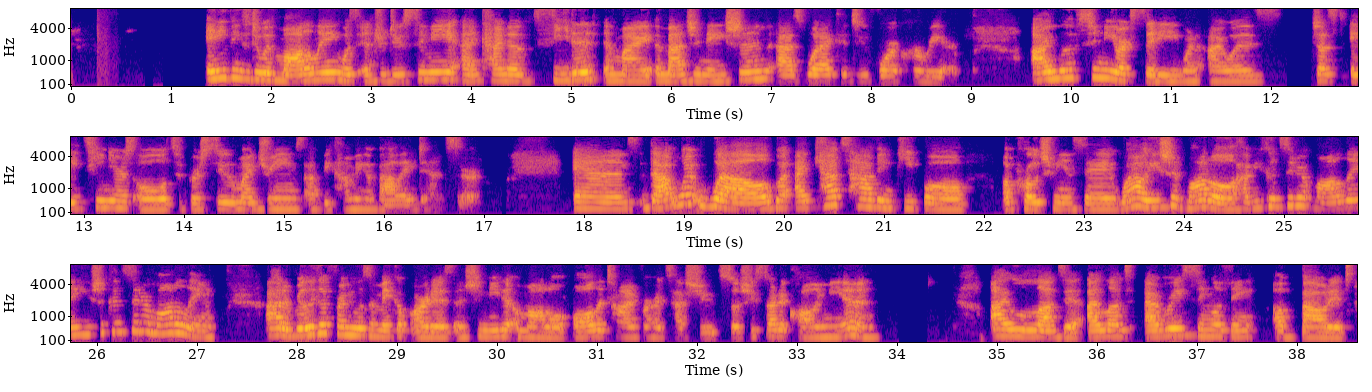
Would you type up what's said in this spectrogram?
anything to do with modeling was introduced to me and kind of seeded in my imagination as what I could do for a career. I moved to New York City when I was just 18 years old to pursue my dreams of becoming a ballet dancer. And that went well, but I kept having people approach me and say, Wow, you should model. Have you considered modeling? You should consider modeling. I had a really good friend who was a makeup artist and she needed a model all the time for her test shoots. So she started calling me in. I loved it. I loved every single thing about it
